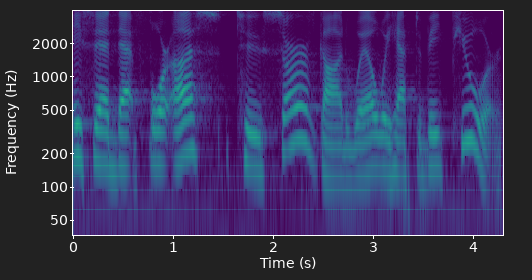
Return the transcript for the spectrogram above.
He said that for us to serve God well, we have to be pure.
